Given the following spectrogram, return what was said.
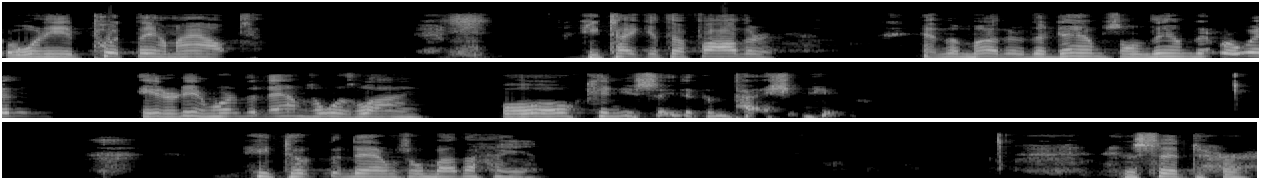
But when he had put them out, he taketh the father and the mother of the damsel and them that were with him, entered in where the damsel was lying. Oh, can you see the compassion here? He took the damsel by the hand and said to her,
